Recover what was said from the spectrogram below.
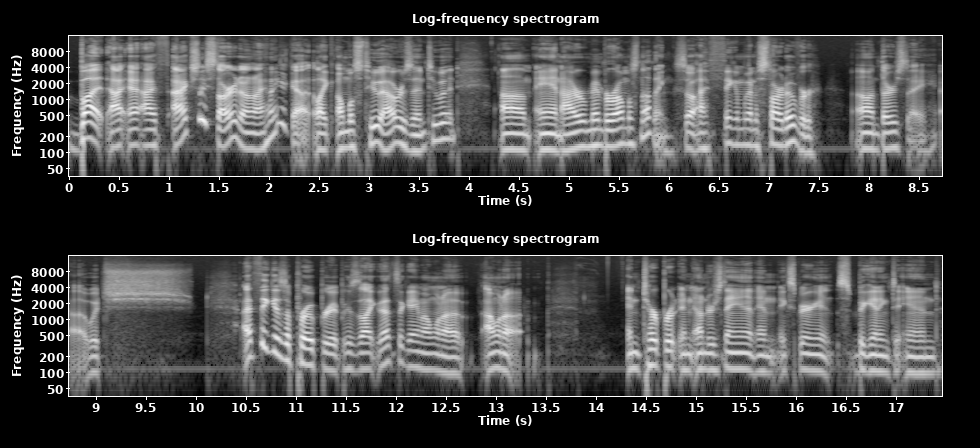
But I, I, I actually started on. I think I got like almost two hours into it, um, and I remember almost nothing. So I think I'm to start over on Thursday, uh, which I think is appropriate because like that's a game I want to I want to interpret and understand and experience beginning to end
